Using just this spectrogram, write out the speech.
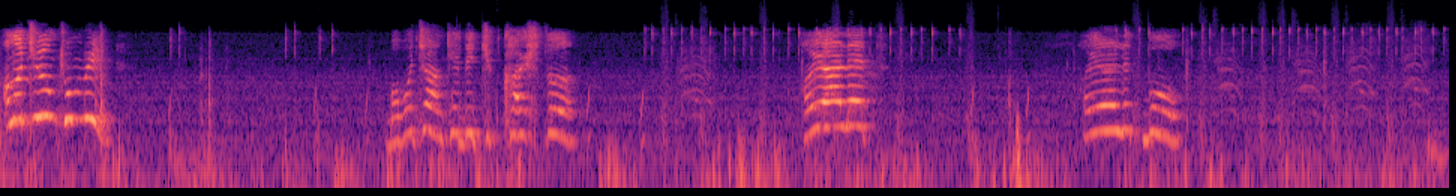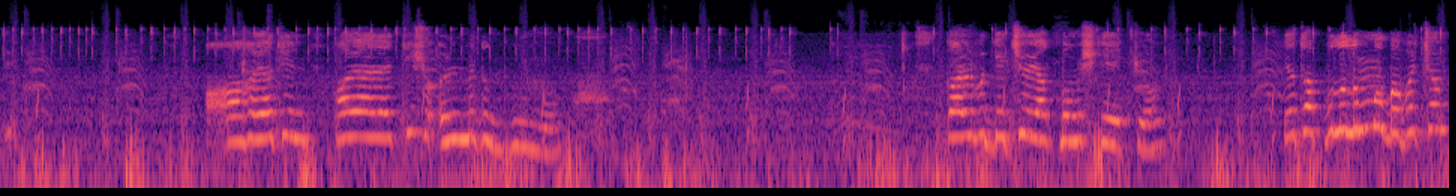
Anacığım zombi. Babacan kedicik kaçtı. Hayalet. Hayalet bu. Aa, hayatın hayaleti şu ölmeden duyuyor. Galiba geçiyor yatmamış gerekiyor. Yatak bulalım mı babacığım?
